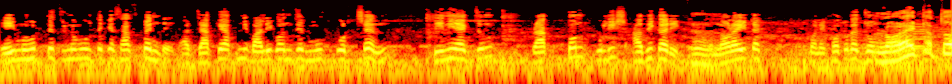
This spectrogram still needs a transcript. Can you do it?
এই মুহূর্তে তৃণমূল থেকে সাসপেন্ডে আর যাকে আপনি বালিগঞ্জের মুখ করছেন তিনি একজন প্রাক্তন পুলিশ আধিকারিক। হ্যাঁ। লড়াইটা মানে কতটা জম? লড়াইটা তো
